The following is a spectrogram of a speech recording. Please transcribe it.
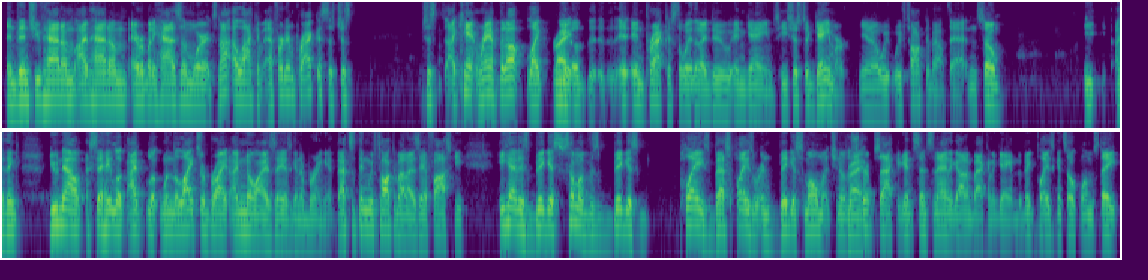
And Vince, you've had him. I've had him. Everybody has him. Where it's not a lack of effort in practice. It's just just I can't ramp it up like right. you know, in practice the way that I do in games. He's just a gamer. You know, we, we've talked about that, and so I think you now say, "Hey, look, I look when the lights are bright. I know Isaiah is going to bring it." That's the thing we've talked about. Isaiah Foskey, he had his biggest, some of his biggest plays, best plays were in biggest moments. You know, the Right. strip sack against Cincinnati that got him back in the game, the big plays against Oklahoma State,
